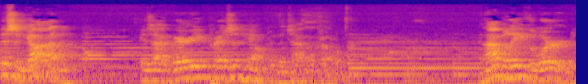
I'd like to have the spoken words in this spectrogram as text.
Listen, God is our very present help in the time of trouble. And I believe the word,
